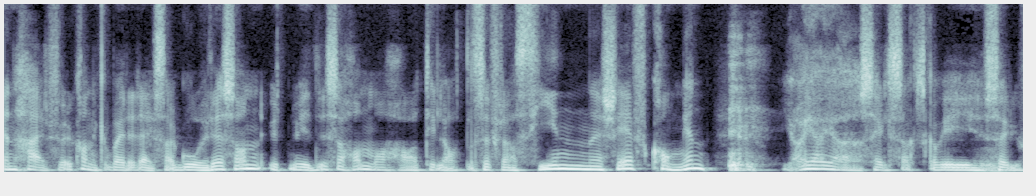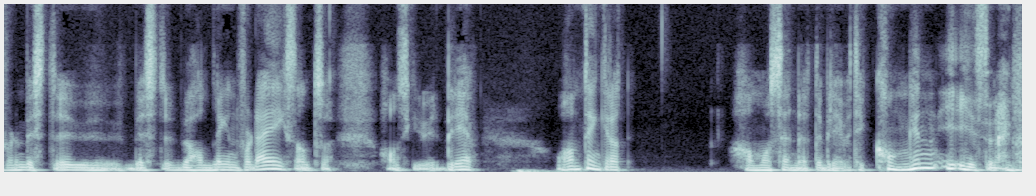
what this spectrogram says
en hærfører kan ikke bare reise av gårde sånn uten videre, så han må ha tillatelse fra sin sjef, kongen. Ja, ja, ja, selvsagt skal vi sørge for den beste, beste behandlingen for deg, ikke sant. Så han skriver et brev. Og han tenker at han må sende dette brevet til kongen i Israel.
